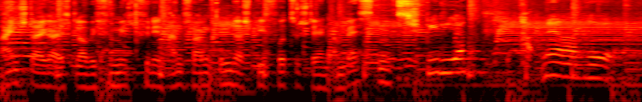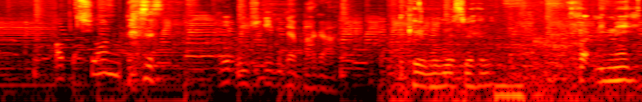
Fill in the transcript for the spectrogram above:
Einsteiger ist glaube ich für mich für den Anfang, um das Spiel vorzustellen, am besten. das Spiel hier hat mehrere Optionen. Das ist grob umschrieben der Bagger. Okay, wo müssen wir hin? Freut mich nicht.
